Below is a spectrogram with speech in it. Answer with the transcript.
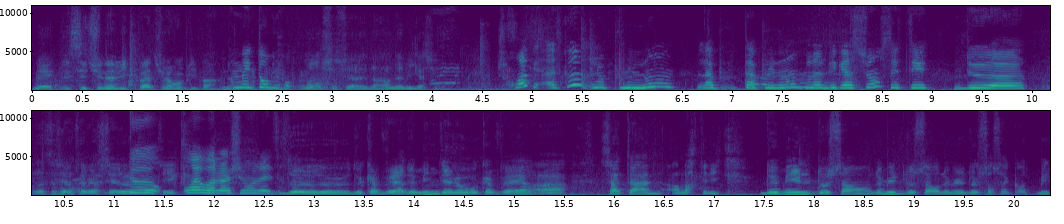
Mais Et si tu navigues pas, tu le remplis pas. non, Mais ton non, pro- non, c'est c'est en navigation. Je crois que. Est-ce que le plus long. La, ta plus longue navigation, c'était de. euh, On a traversé de... l'Atlantique. Ouais, voilà, je sais pas, j'allais dire de, de- de Cap Vert, de Mindelo au Cap Vert à Sainte-Anne en Martinique. 2200, 2200, 2250 000.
